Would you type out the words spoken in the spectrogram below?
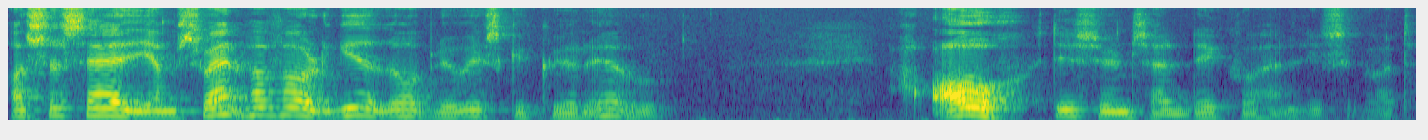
Og så sagde jeg, jamen Svend, hvorfor har du givet at blive, jeg skal køre derud? Og det synes han, det kunne han lige så godt.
